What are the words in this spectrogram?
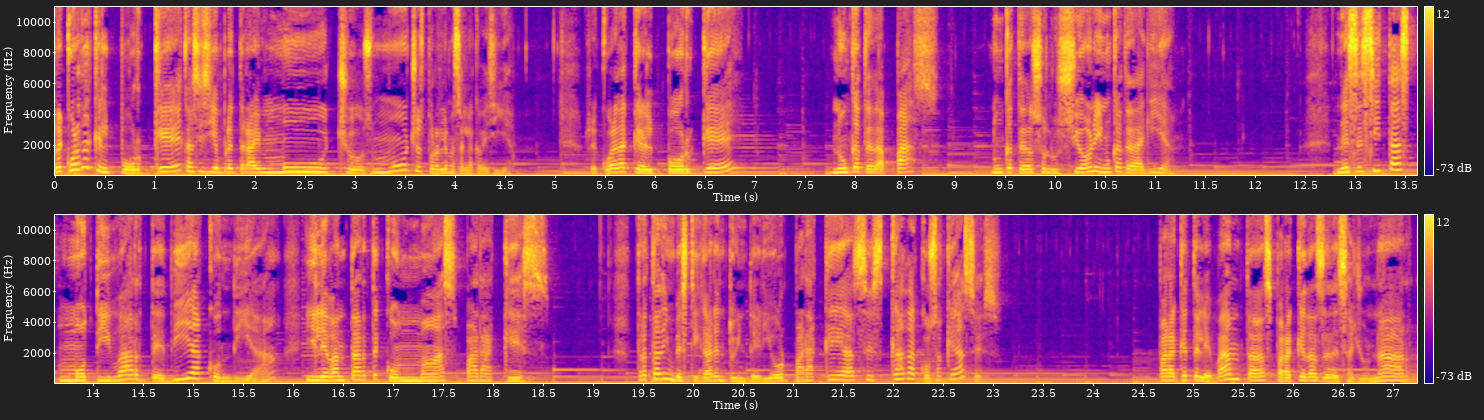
Recuerda que el por qué casi siempre trae muchos, muchos problemas en la cabecilla. Recuerda que el por qué nunca te da paz, nunca te da solución y nunca te da guía. Necesitas motivarte día con día y levantarte con más para qué Trata de investigar en tu interior para qué haces cada cosa que haces. ¿Para qué te levantas? ¿Para qué das de desayunar?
